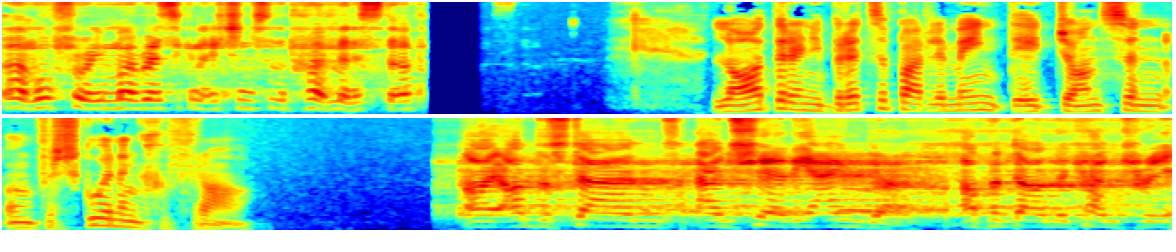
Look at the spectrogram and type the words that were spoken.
am offering my resignation to the Prime Minister. Later in die Britse parlement het Johnson om verskoning gevra. I understand and share the anger up and down the country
